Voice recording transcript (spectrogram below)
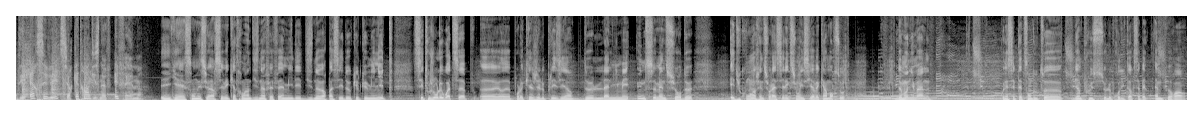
Écoutez RCV sur 99 FM. Et yes, on est sur RCV 99 FM, il est 19h passé de quelques minutes. C'est toujours le WhatsApp euh, pour lequel j'ai le plaisir de l'animer une semaine sur deux. Et du coup, on enchaîne sur la sélection ici avec un morceau de Monument. Vous connaissez peut-être sans doute euh, bien plus le producteur qui s'appelle Emperor,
